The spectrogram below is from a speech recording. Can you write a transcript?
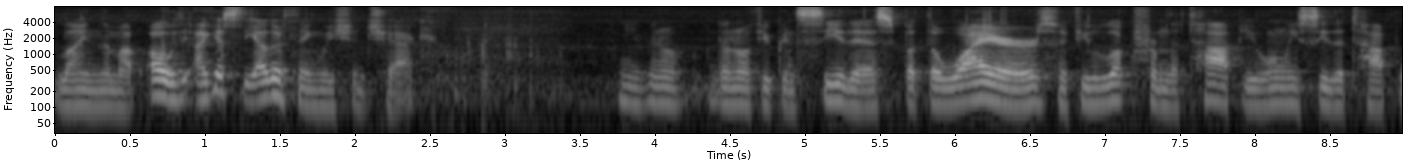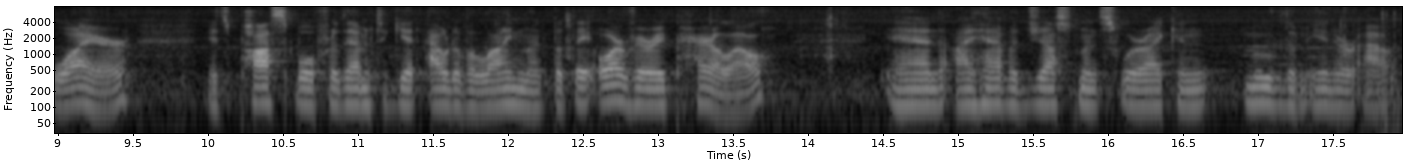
line them up. Oh, I guess the other thing we should check you know, don't know if you can see this, but the wires, if you look from the top, you only see the top wire. It's possible for them to get out of alignment, but they are very parallel. And I have adjustments where I can move them in or out.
